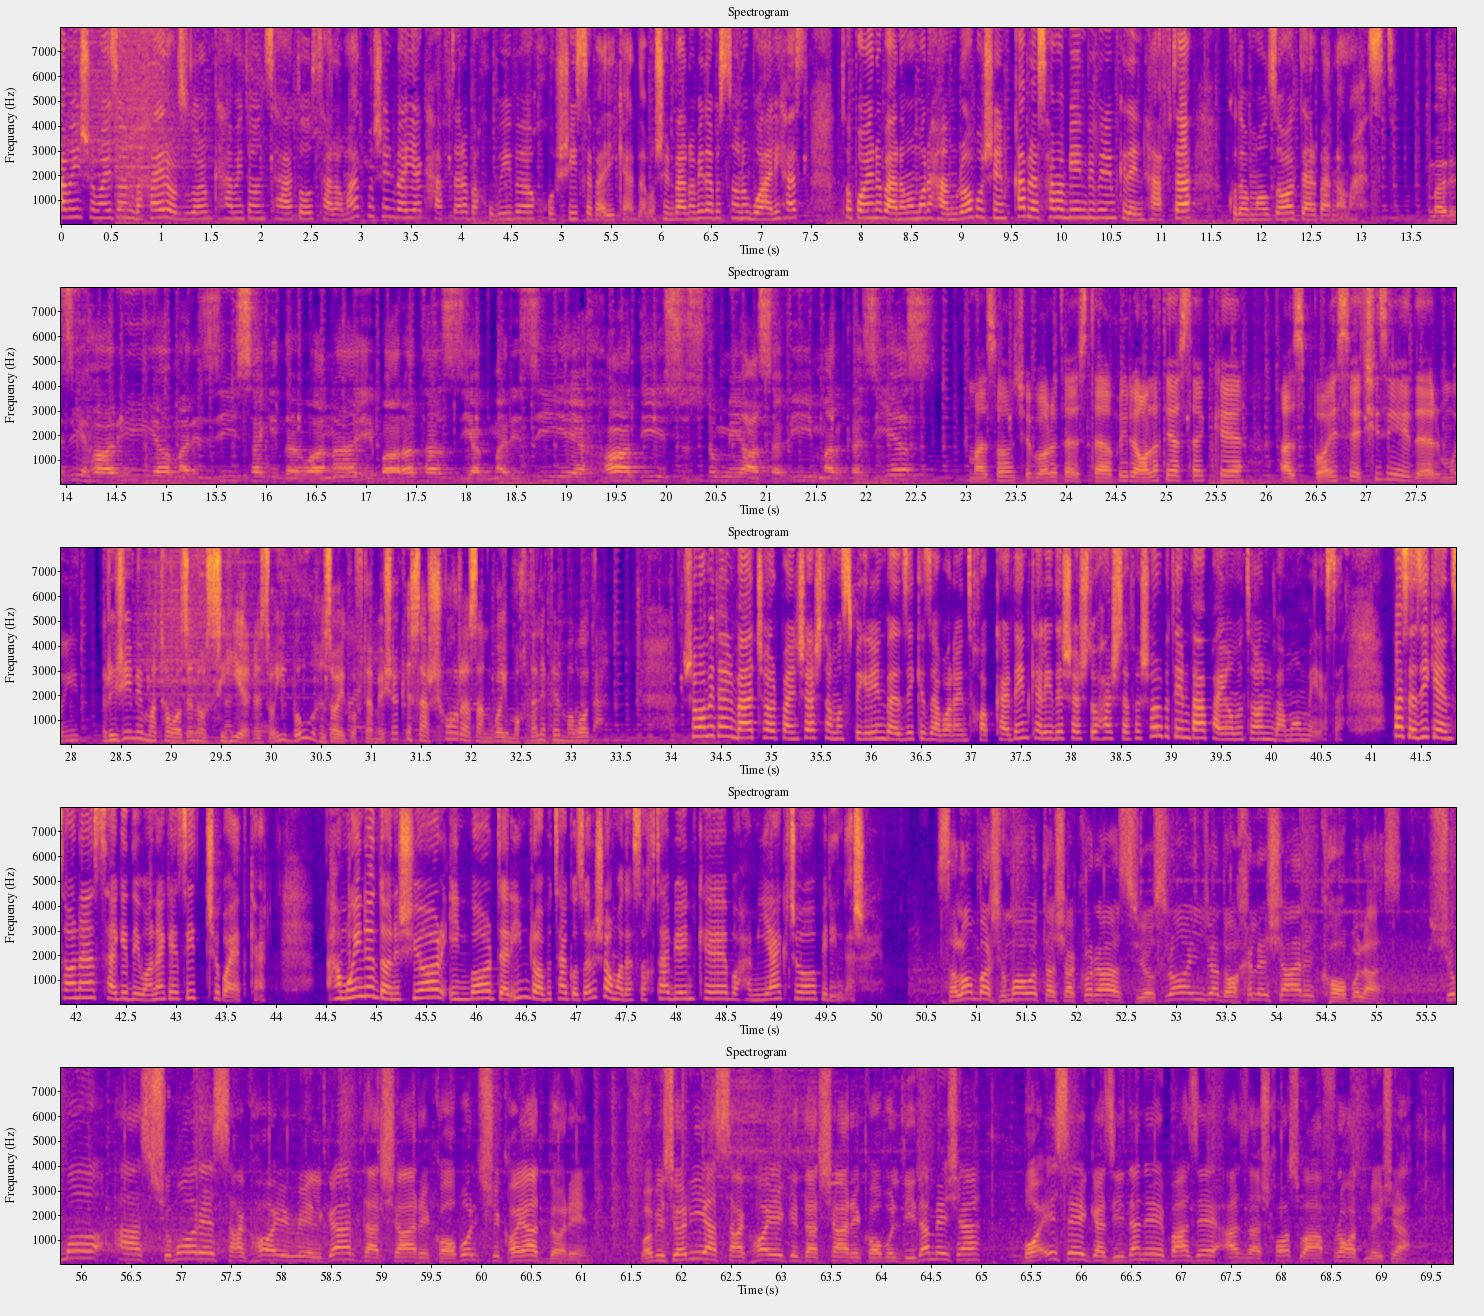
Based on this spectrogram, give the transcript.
همه شما ایزان بخیر آرزو دارم که همهتان صحت و سلامت باشین و یک هفته را به خوبی و خوشی سپری کرده باشین. برنامه دبستان و بوالی هست. تا پایان برنامه ما را همراه باشین. قبل از همه بیاین ببینیم که در این هفته کدام موضوعات در برنامه هست. مریضی هاری یا مریضی سگ دوانه عبارت از یک مریضی حادی سیستم عصبی مرکزی است. مزاج عبارت از تغییر حالتی است که از باعث چیزی در محیط. رژیم متوازن و صحی غذایی به او غذای گفته میشه که سرشار از انواع مختلف مواد. شما می‌تونید بعد 4 5 6 تماس بگیرین بعد که زبان انتخاب کردین کلید 628 فشار بتین و پیامتان به ما می‌رسه. پس از اینکه انسان از سگ دیوانه گزید چه باید کرد؟ هموین دانشیار این بار در این رابطه گزارش آماده ساخته. بیاین که با هم یک جا بیننده شویم. سلام بر شما و تشکر از یسرا. اینجا داخل شهر کابل است. شما از شمار سگهای ویلگرد در شهر کابل شکایت دارین. و بسیاری از سگهایی که در شهر کابل دیده میشه باعث گزیدن بعض از اشخاص و افراد میشه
